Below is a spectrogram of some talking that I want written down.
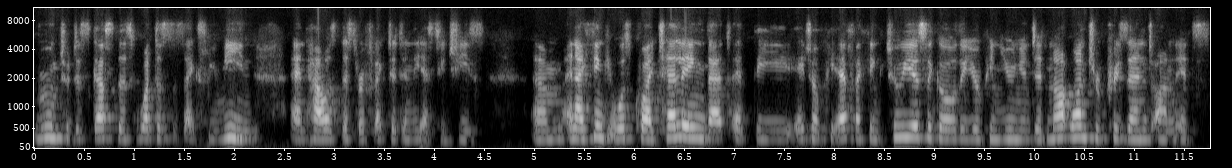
room to discuss this? What does this actually mean? And how is this reflected in the SDGs? Um, and I think it was quite telling that at the HLPF, I think two years ago, the European Union did not want to present on its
